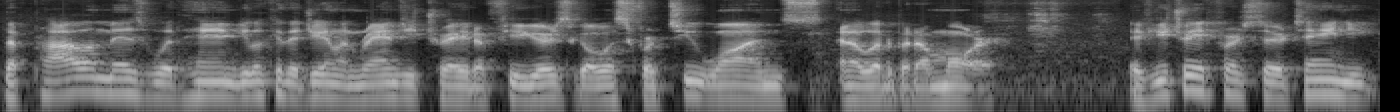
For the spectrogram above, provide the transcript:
The problem is with him, you look at the Jalen Ramsey trade a few years ago, was for two ones and a little bit of more. If you trade for Surtain, you,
